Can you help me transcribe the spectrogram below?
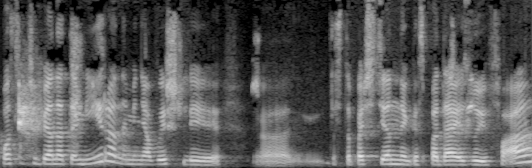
после чемпионата мира на меня вышли э, достопочтенные господа из УЕФА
